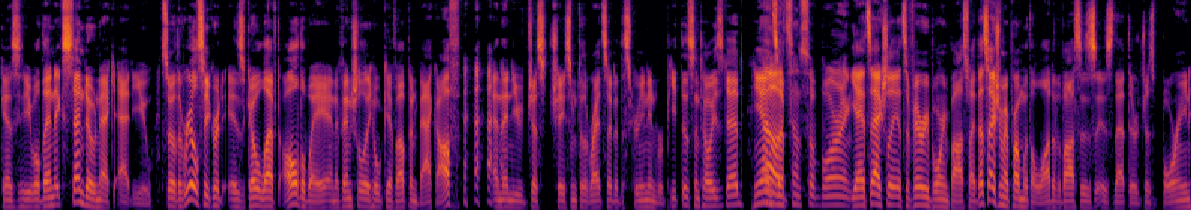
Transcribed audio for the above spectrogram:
because he will then extendo neck at you. So the real secret is go left all the way, and eventually he'll give up and back off, and then you just chase him to the right side of the screen and repeat this until he's dead. He oh, ends oh, up that sounds so boring. yeah, it's actually it's a very boring boss fight. That's actually my problem with a lot of the bosses is that they're just boring.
